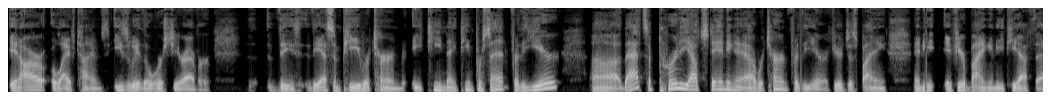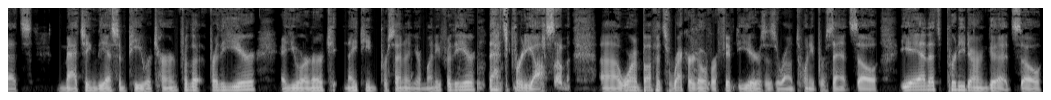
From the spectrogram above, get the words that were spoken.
in our lifetimes, easily the worst year ever. The the S and P returned 18, 19 percent for the year. Uh, that's a pretty outstanding uh, return for the year. If you're just buying an e- if you're buying an ETF that's matching the S&P return for the, for the year and you earn 19% on your money for the year, that's pretty awesome. Uh, Warren Buffett's record over 50 years is around 20%. So yeah, that's pretty darn good. So,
